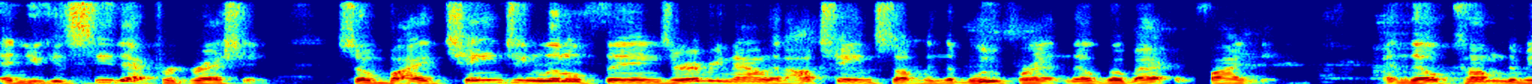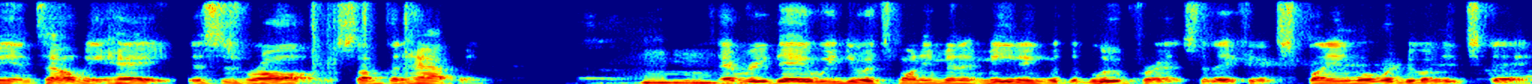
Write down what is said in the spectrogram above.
And you could see that progression. So by changing little things, or every now and then I'll change something in the blueprint and they'll go back and find it and they'll come to me and tell me, hey, this is wrong. Something happened. Mm-hmm. Every day we do a 20 minute meeting with the blueprint so they can explain what we're doing each day.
